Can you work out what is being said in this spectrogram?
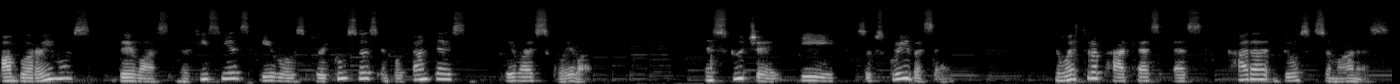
Hablaremos de las noticias y los recursos importantes de la escuela. Escuche y suscríbase. Nuestro podcast es cada dos semanas.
